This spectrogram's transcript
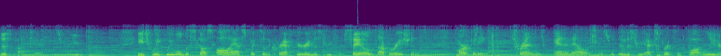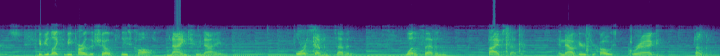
this podcast is for you. Each week, we will discuss all aspects of the craft beer industry from sales, operations, marketing, trends, and analysis with industry experts and thought leaders. If you'd like to be part of the show, please call 929 477 1757. And now here's your host, Greg Dunkling.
